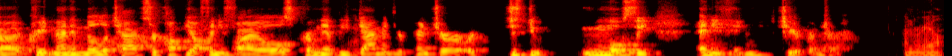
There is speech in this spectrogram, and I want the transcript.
uh, create man-in-the-middle attacks or copy off any files, permanently damage your printer, or just do mostly anything to your printer. Unreal.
